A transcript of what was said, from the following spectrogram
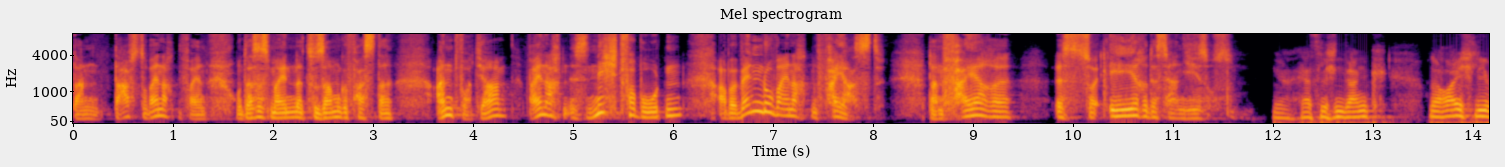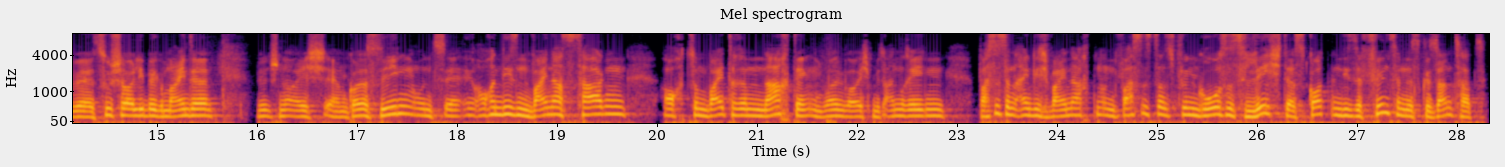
dann darfst du Weihnachten feiern. Und das ist meine zusammengefasste Antwort. Ja, Weihnachten ist nicht verboten, aber wenn du Weihnachten feierst, dann feiere es zur Ehre des Herrn Jesus. Ja, herzlichen Dank. Und auch euch, liebe Zuschauer, liebe Gemeinde, wünschen euch ähm, Gottes Segen und äh, auch in diesen Weihnachtstagen auch zum weiteren Nachdenken wollen wir euch mit anregen. Was ist denn eigentlich Weihnachten und was ist das für ein großes Licht, das Gott in diese Finsternis gesandt hat,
